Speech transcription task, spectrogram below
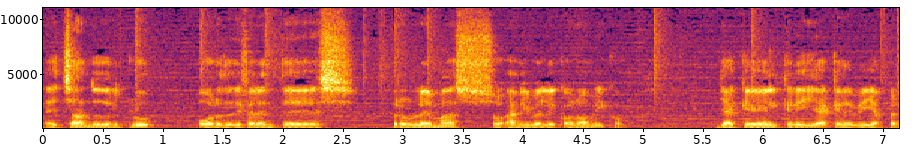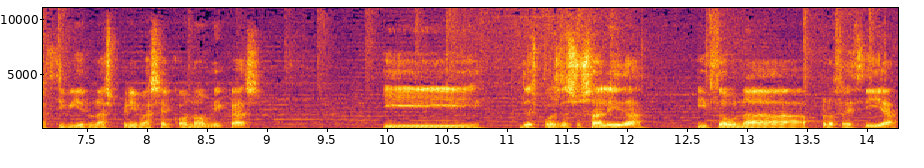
echando del club por diferentes problemas a nivel económico, ya que él creía que debía percibir unas primas económicas y después de su salida hizo una profecía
